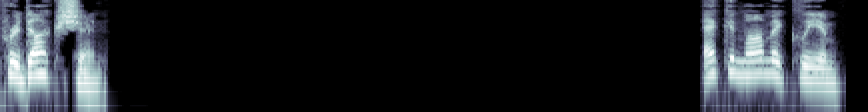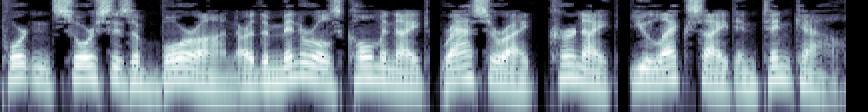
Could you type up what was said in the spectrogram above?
Production Economically important sources of boron are the minerals colemanite, rasorite, kernite, ulexite and tincal.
